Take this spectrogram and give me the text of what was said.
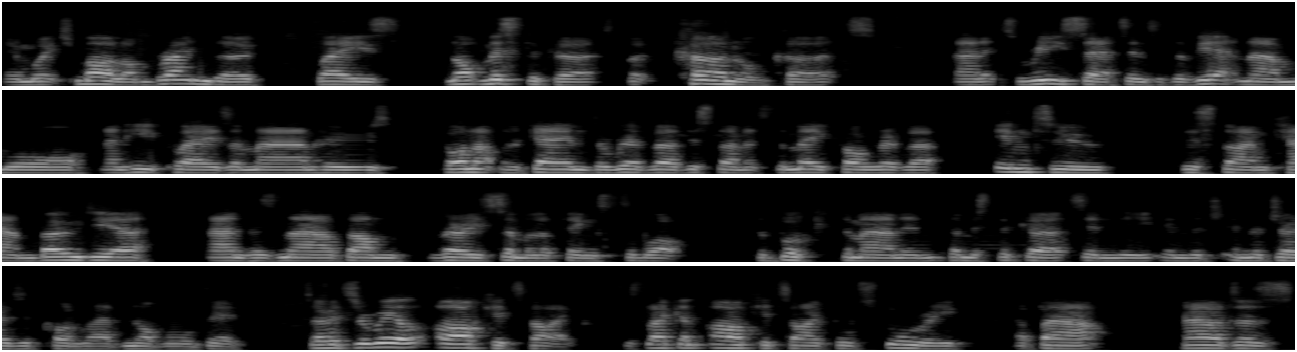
in which Marlon Brando plays not Mr. Kurtz, but Colonel Kurtz. And it's reset into the Vietnam War. And he plays a man who's gone up again the river. This time it's the Mekong River into this time Cambodia, and has now done very similar things to what the book, the man in the Mr. Kurtz in the in the in the Joseph Conrad novel did. So it's a real archetype. It's like an archetypal story about how does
